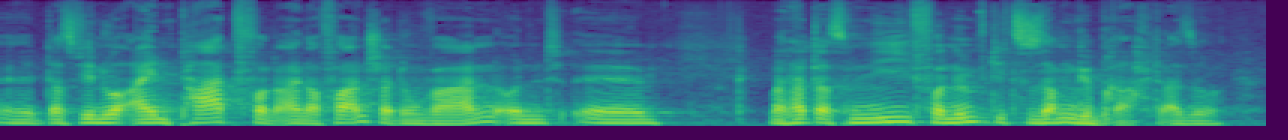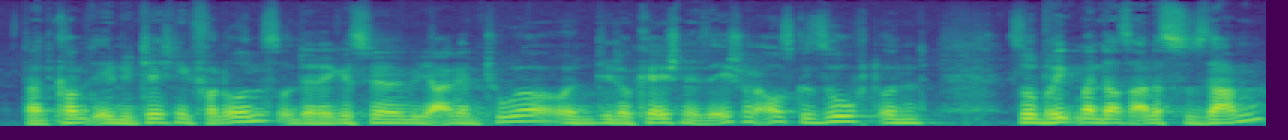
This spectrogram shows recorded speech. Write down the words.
äh, dass wir nur ein Part von einer Veranstaltung waren und äh, man hat das nie vernünftig zusammengebracht. Also dann kommt eben die Technik von uns und der Regisseur über die Agentur und die Location ist eh schon ausgesucht und so bringt man das alles zusammen.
